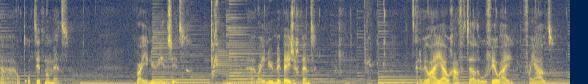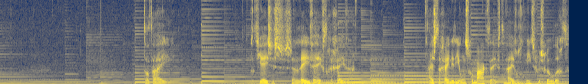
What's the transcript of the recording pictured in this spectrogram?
uh, op, op dit moment. Waar je nu in zit. Uh, waar je nu mee bezig bent. En dan wil hij jou gaan vertellen hoeveel hij van je houdt. Dat hij, dat Jezus zijn leven heeft gegeven. Hij is degene die ons gemaakt heeft. Hij is ons niets verschuldigd.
